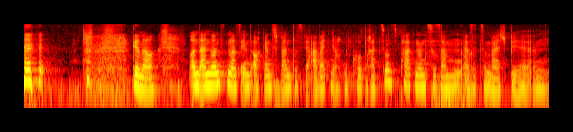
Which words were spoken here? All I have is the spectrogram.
genau. Und ansonsten, was eben auch ganz spannend ist, wir arbeiten ja auch mit Kooperationspartnern zusammen. Also zum Beispiel ähm,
